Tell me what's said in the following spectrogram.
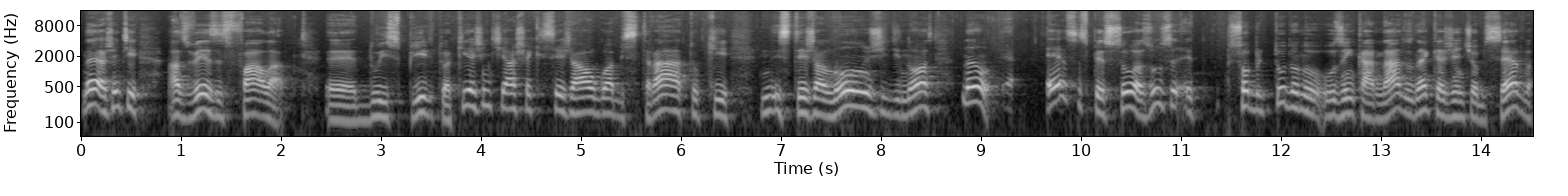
Né? A gente às vezes fala é, do espírito aqui, a gente acha que seja algo abstrato, que esteja longe de nós. Não, é, essas pessoas, os, é, sobretudo no, os encarnados né, que a gente observa,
